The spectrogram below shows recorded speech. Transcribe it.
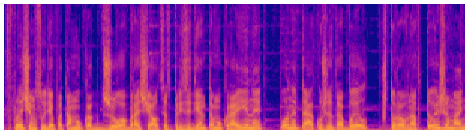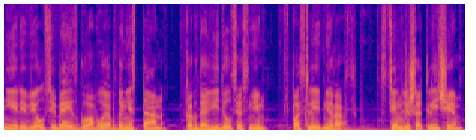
Впрочем, судя по тому, как Джо обращался с президентом Украины, он и так уже забыл, что ровно в той же манере вел себя и с главой Афганистана, когда виделся с ним в последний раз – тем лишь отличием,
